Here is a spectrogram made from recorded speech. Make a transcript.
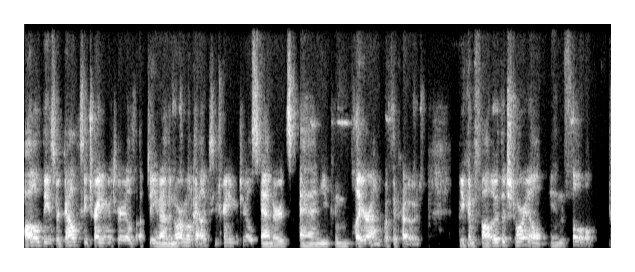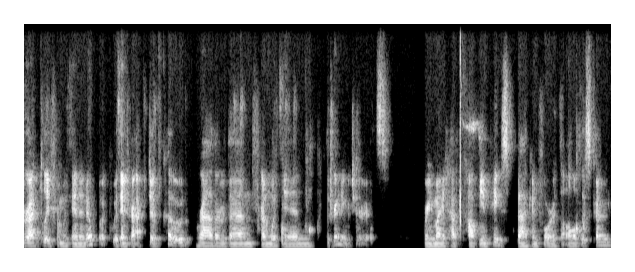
All of these are Galaxy training materials up to you know the normal Galaxy training material standards, and you can play around with the code. You can follow the tutorial in full directly from within a notebook with interactive code rather than from within the training materials, where you might have to copy and paste back and forth all of this code.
